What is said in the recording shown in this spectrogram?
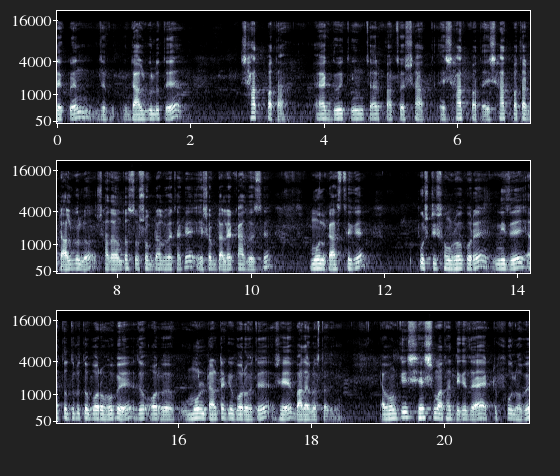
দেখবেন যে ডালগুলোতে সাত পাতা, এক, দুই, তিন, চার, পাঁচ, ছয়, সাত, এই সাত পাতা, এই সাত পাতার ডালগুলো সাধারণত চোষক ডাল হয়ে থাকে, এইসব ডালের কাজ হয়েছে মূল গাছ থেকে পুষ্টি সংগ্রহ করে নিজে এত দ্রুত বড় হবে যে মূল ডালটাকে বড় হতে সে বাধাগ্রস্ত দেবে এবং কি শেষ মাথার দিকে যায় একটা ফুল হবে,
